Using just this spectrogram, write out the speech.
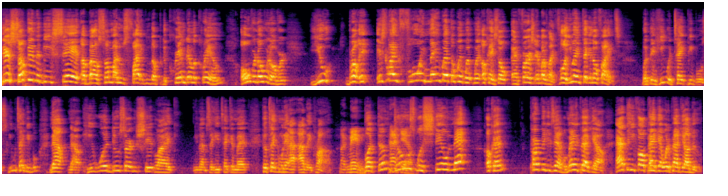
There's something to be said about somebody who's fighting the the creme de la creme over and over and over. You bro, it, it's like Floyd Mayweather went with, with okay, so at first everybody was like, Floyd, you ain't taking no fights. But then he would take people's he would take people. Now now he would do certain shit like you know what I'm saying, he'd take them at he'll take them when they're out, out of their prime. Like Manny. But them Pacquiao. dudes was still net okay. Perfect example. Manny Pacquiao. After he fought Pacquiao, what did Pacquiao do?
